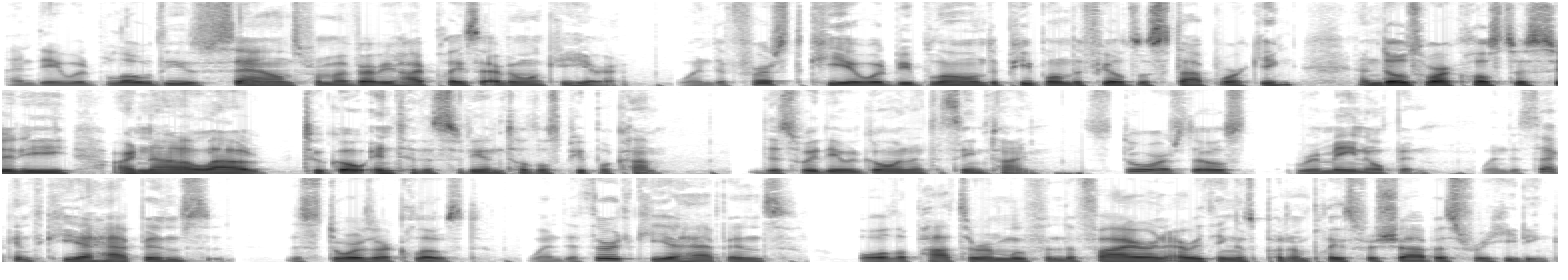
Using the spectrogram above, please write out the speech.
and they would blow these sounds from a very high place so everyone could hear it. When the first kia would be blown, the people in the fields would stop working, and those who are close to the city are not allowed to go into the city until those people come. This way, they would go in at the same time. Stores, though, remain open. When the second kia happens, the stores are closed. When the third kia happens, all the pots are removed from the fire and everything is put in place for Shabbos for heating.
